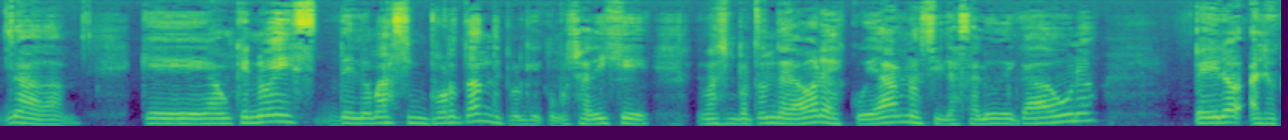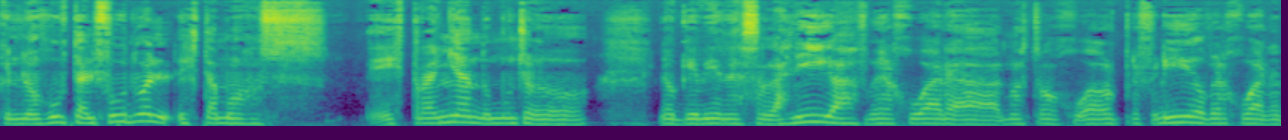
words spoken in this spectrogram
nada, que aunque no es de lo más importante, porque como ya dije, lo más importante ahora es cuidarnos y la salud de cada uno, pero a los que nos gusta el fútbol estamos extrañando mucho lo que vienen a ser las ligas, ver jugar a nuestro jugador preferido, ver jugar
